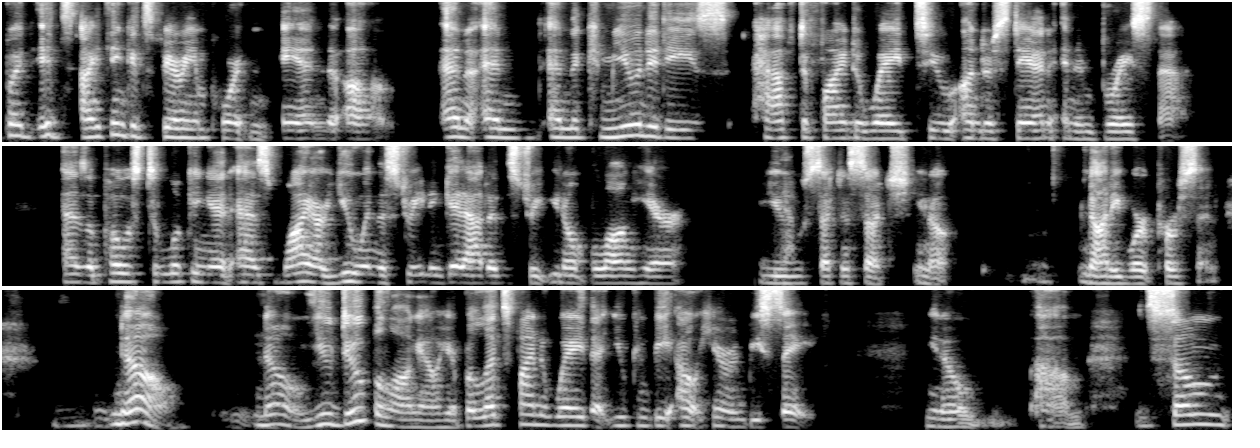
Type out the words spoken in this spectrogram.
But it's i think it's very important and um, and and and the communities have to find a way to understand and embrace that as opposed to looking at as why are you in the street and get out of the street? You don't belong here. You yeah. such and such you know naughty word person. No, no, you do belong out here, but let's find a way that you can be out here and be safe. You know, um, some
